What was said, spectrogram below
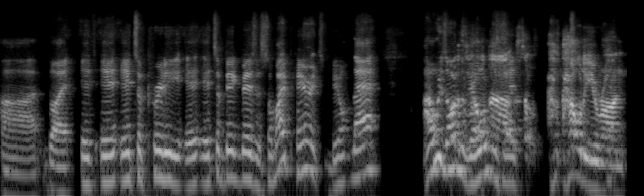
Uh, but it, it, it's a pretty it, it's a big business. So my parents built that. I was on the road. Uh, so how old are you, Ron?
